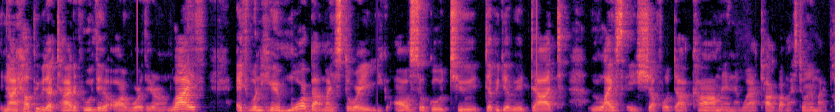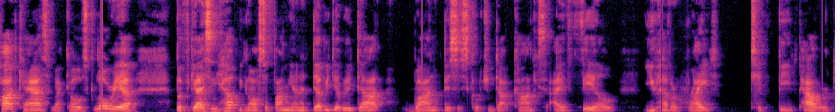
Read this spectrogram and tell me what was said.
You know, I help people that are tired of who they are where they are in life. If you want to hear more about my story, you can also go to www.lifesashuffle.com and where I talk about my story in my podcast with my co-host Gloria. But if you guys need help, you can also find me on www.ronbusinesscoaching.com because I feel you have a right to be empowered,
